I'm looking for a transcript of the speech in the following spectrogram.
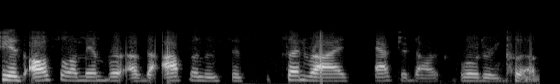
She is also a member of the Opelousas Sunrise After Dark Rotary Club.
